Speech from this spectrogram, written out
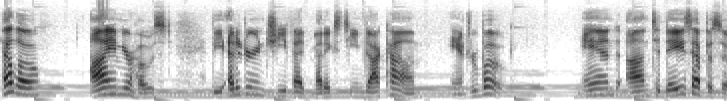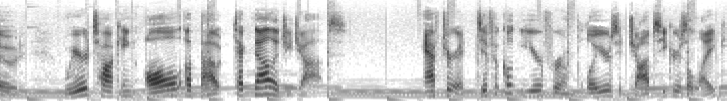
Hello, I am your host, the editor in chief at medixteam.com, Andrew Bogue. And on today's episode, we're talking all about technology jobs. After a difficult year for employers and job seekers alike,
